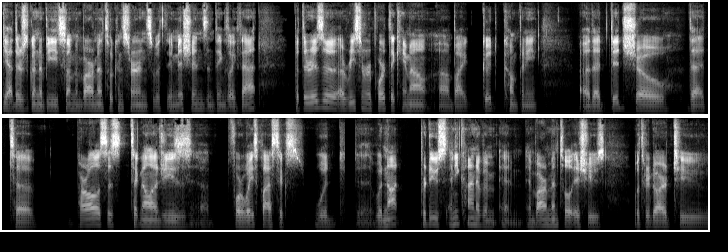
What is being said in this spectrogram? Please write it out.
yeah, there's going to be some environmental concerns with emissions and things like that. But there is a, a recent report that came out uh, by Good Company uh, that did show that uh, pyrolysis technologies uh, for waste plastics would uh, would not produce any kind of em- environmental issues with regard to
